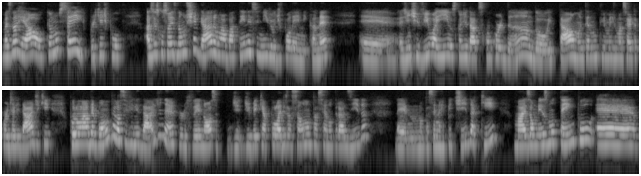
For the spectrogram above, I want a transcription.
Mas na real, que eu não sei, porque, tipo, as discussões não chegaram a bater nesse nível de polêmica, né? É, a gente viu aí os candidatos concordando e tal, mantendo um clima de uma certa cordialidade que, por um lado, é bom pela civilidade, né? Por ver, nossa, de, de ver que a polarização não está sendo trazida, né? não está sendo repetida aqui, mas ao mesmo tempo é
